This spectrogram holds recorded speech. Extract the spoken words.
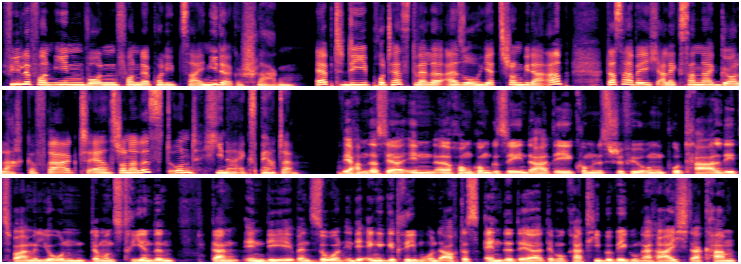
Viele von ihnen wurden von der Polizei niedergeschlagen. Ebbt die Protestwelle also jetzt schon wieder ab? Das habe ich Alexander Görlach gefragt. Er ist Journalist und China-Experte. Wir haben das ja in äh, Hongkong gesehen, da hat die kommunistische Führung brutal die zwei Millionen Demonstrierenden dann in die, wenn so in die Enge getrieben und auch das Ende der Demokratiebewegung erreicht. Da kam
